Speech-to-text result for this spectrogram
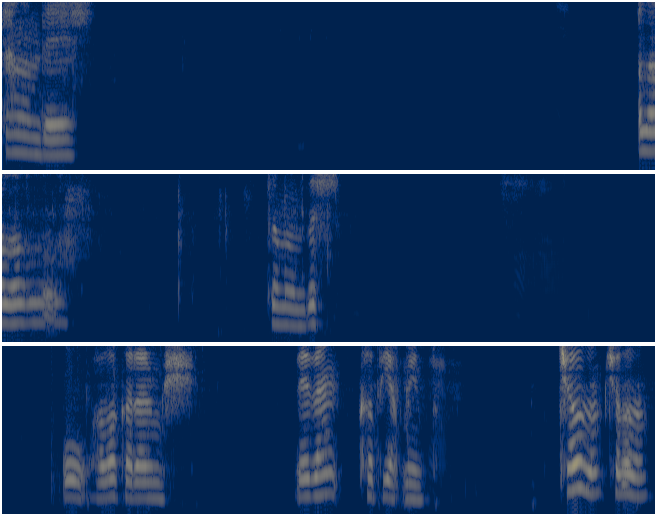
Tamamdır. Al al al. Tamamdır. O hava kararmış. Ve ben kapı yapmayı. Çalalım, çalalım.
